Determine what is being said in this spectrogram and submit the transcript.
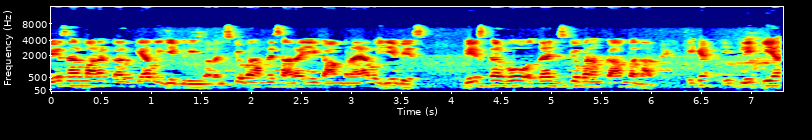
बेस हमारा कर क्या? वो ये ग्रीन वाला, जिसके ऊपर हमने सारा ये काम बनाया, वो ये बेस बेस कर वो होता है जिसके ऊपर हम काम बनाते हैं, ठीक है? ये क्लिक किया।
